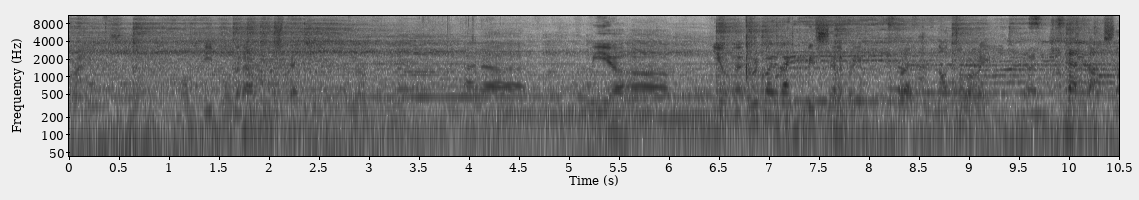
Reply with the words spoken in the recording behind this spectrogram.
friends, among people that are respected in your career. And uh, we, uh, uh, you, uh, everybody like to be celebrated, Right. not tolerated. Right. So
